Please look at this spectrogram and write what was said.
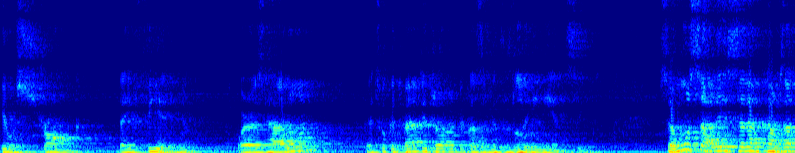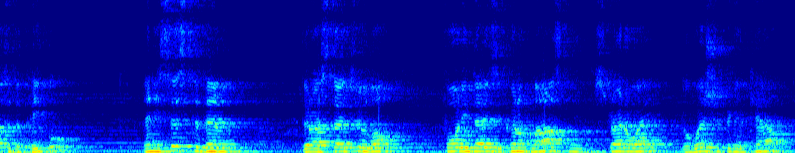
He was strong. They feared him. Whereas Harun, they took advantage of him because of his leniency. So Musa alayhi salam comes up to the people and he says to them, Did I stay too long? 40 days you couldn't last and straight away you're worshipping a cow?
